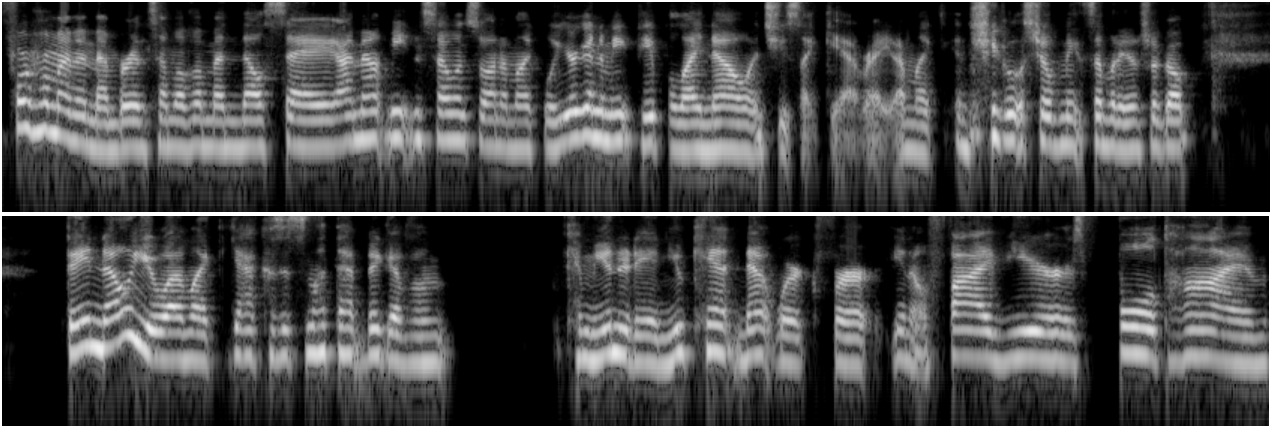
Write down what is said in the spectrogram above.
for whom I'm a member and some of them, and they'll say, I'm out meeting so and so. And I'm like, well, you're going to meet people I know. And she's like, yeah, right. I'm like, and she goes, she'll meet somebody and she'll go, they know you. I'm like, yeah, because it's not that big of a community and you can't network for, you know, five years full time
